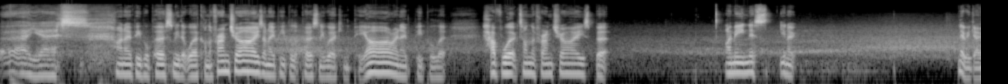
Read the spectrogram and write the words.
Uh, yes. I know people personally that work on the franchise. I know people that personally work in the PR. I know people that have worked on the franchise, but I mean, this, you know. There we go,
